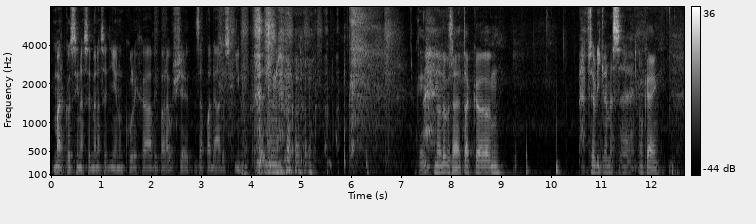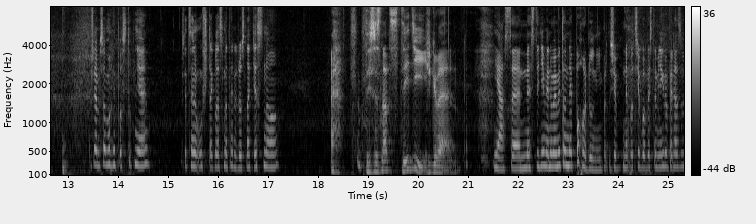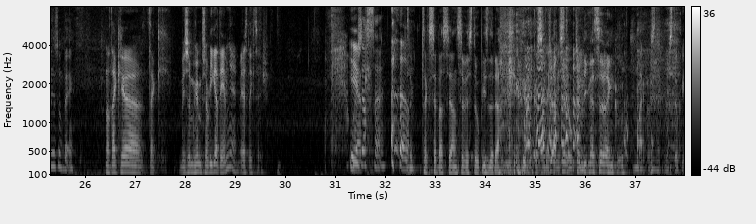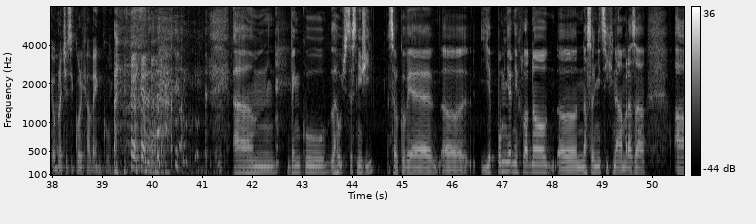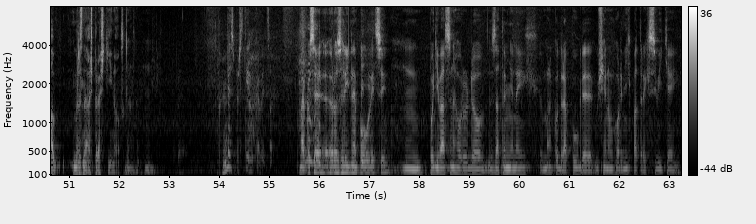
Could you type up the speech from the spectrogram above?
Marko si na sebe nasadí jenom kulicha a vypadá už, že zapadá do stínu. Okay. No dobře, tak um, Převlíkneme se. OK. Že bychom mohli postupně. Přece jenom už takhle jsme tady dost natěsno. Ty se snad stydíš, Gwen. Já se nestydím, jenom je mi to nepohodlný, protože nepotřebuji, abyste mi někdo vyrazili zuby. No tak, eh, tak my se můžeme převlíkat jemně, jestli chceš. Už Jak? zase. Tak, tak Sebastian si vystoupí z dodávky. Marko si taky vystoupí. Převlíkne se venku. Marko si taky vystoupí. Obleče si kulicha venku. Um, venku lehoučce sněží. Celkově uh, je poměrně chladno, uh, na silnicích námraza a mrzne až praští. No, zkrátka. Bez prstý rukavice. Marko se rozhlídne po ulici, mm, podívá se nahoru do zatemněných mrakodrapů, kde už jenom v horních patrech svítějí.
